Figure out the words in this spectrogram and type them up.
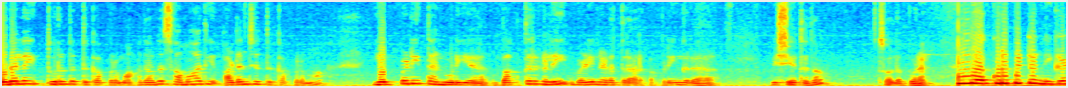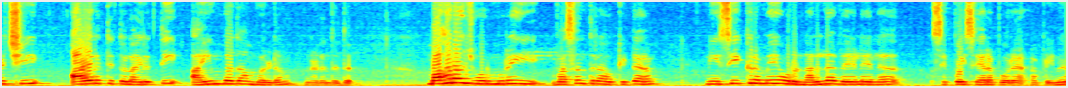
உடலை துறந்ததுக்கு அப்புறமா அதாவது சமாதி அடைஞ்சதுக்கு அப்புறமா எப்படி தன்னுடைய பக்தர்களை வழி நடத்துறார் அப்படிங்கிற விஷயத்தை தான் சொல்ல போகிறேன் இந்த குறிப்பிட்ட நிகழ்ச்சி ஆயிரத்தி தொள்ளாயிரத்தி ஐம்பதாம் வருடம் நடந்தது. மகாராஜ் ஒரு முறை வசந்தராவ் கிட்ட நீ சீக்கிரமே ஒரு நல்ல வேலையில் போய் சேர அப்படின்னு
